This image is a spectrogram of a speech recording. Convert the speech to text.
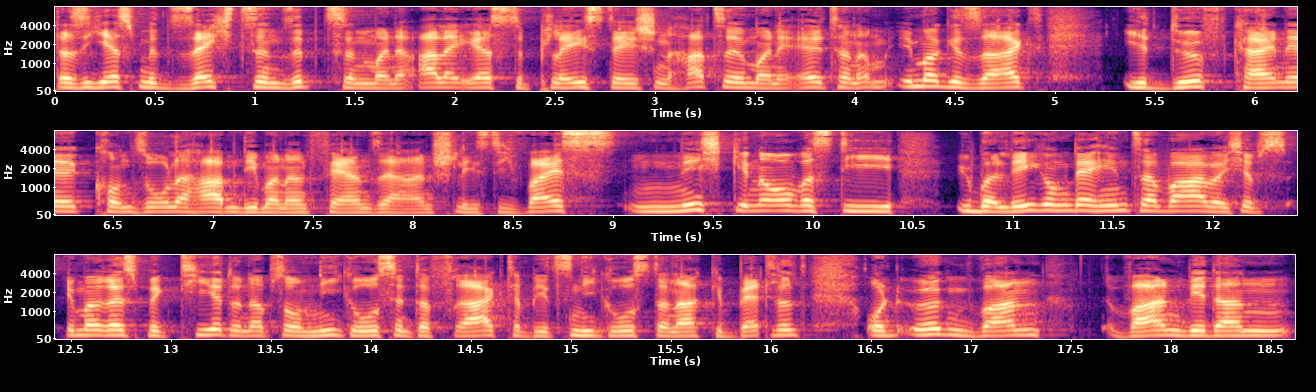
dass ich erst mit 16, 17 meine allererste PlayStation hatte. Meine Eltern haben immer gesagt, ihr dürft keine Konsole haben, die man an Fernseher anschließt. Ich weiß nicht genau, was die Überlegung dahinter war, aber ich habe es immer respektiert und habe es auch nie groß hinterfragt, habe jetzt nie groß danach gebettelt und irgendwann waren wir dann,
